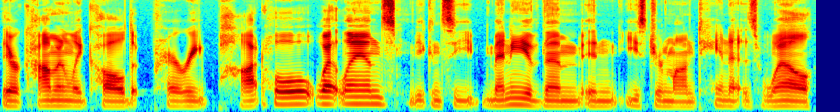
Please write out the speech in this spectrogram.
They are commonly called prairie pothole wetlands. You can see many of them in eastern Montana as well.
